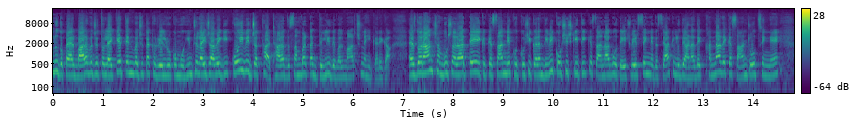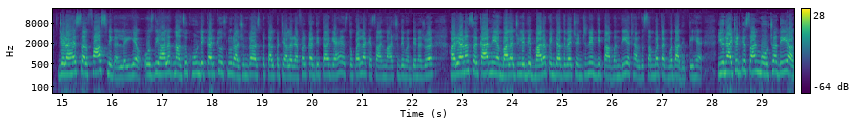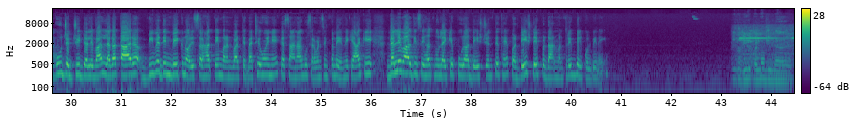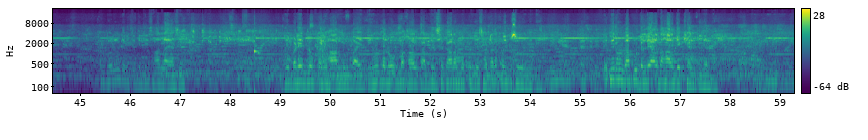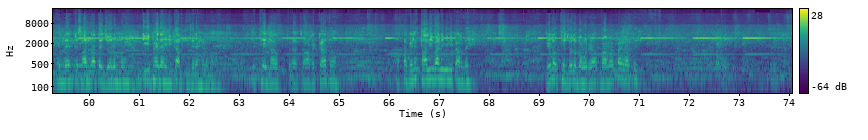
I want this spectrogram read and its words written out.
ਨੂੰ ਦੁਪਹਿਰ 12 ਵਜੇ ਤੋਂ ਲੈ ਕੇ 3 ਵਜੇ ਤੱਕ ਰੇਲ ਰੋਕੋ ਮੁਹਿੰਮ ਚਲਾਈ ਜਾਵੇਗੀ। ਕੋਈ ਵੀ ਜੱਥਾ 18 ਦਸੰਬਰ ਤੱਕ ਦਿੱਲੀ ਦੇ ਵੱਲ ਮਾਰਚ ਨਹੀਂ ਕਰੇਗਾ। ਇਸ ਦੌਰਾਨ ਸ਼ੰਭੂ ਸਰਹੱਦ ਤੇ ਇੱਕ ਕਿਸਾਨ ਨੇ ਖੁਦਕੁਸ਼ੀ ਕਰਨ ਦੀ ਵੀ ਕੋਸ਼ਿਸ਼ ਕੀਤੀ। ਕਿਸਾਨ ਆਗੂ ਤੇਜਵੀਰ ਸਿੰਘ ਨੇ ਦੱਸਿਆ ਕਿ ਲੁਧਿਆਣਾ ਦੇ ਖੰਨਾ ਦੇ ਕਿਸਾਨ ਜੋਤ ਸਿੰਘ ਨੇ ਜਿਹੜਾ ਹੈ ਸਲਫਾਸ ਨਿਕਲ ਲਈ ਹੈ। ਉਸ ਦੀ ਹਾਲਤ ਨਾਜ਼ੁਕ ਹੋਣ ਦੇ ਕਰਕੇ ਉਸ ਨੂੰ ਰਾਜਿੰਦਰਾ ਹਸਪਤਾਲ ਪਟਿਆਲਾ ਰੈਫਰ ਕਰ ਦਿੱਤਾ ਗਿਆ ਹੈ। ਇਸ ਤੋਂ ਪਹਿਲਾਂ ਕਿਸਾਨ ਮਾਰਚ ਦੇ ਮੱਦੇਨਜ਼ਰ ਹਰਿਆਣਾ ਸਰਕਾਰ ਨੇ ਅੰਬਾਲਾ ਜ਼ਿਲ੍ਹੇ ਦੇ 12 ਪਿੰਡਾਂ ਦੇ ਵਿੱਚ ਇੰਟਰਨੈਟ ਦੀ ਪਾਬੰਦੀ 18 ਦਸੰਬਰ ਤੱਕ ਵਧਾ ਦਿੱਤੀ ਹੈ। ਯੂਨਾਈਟਿਡ ਕਿਸਾਨ ਮੋਰਚਾ ਦੇ ਆਗੂ ਜਗਜੀਤ ਡੱਲੇਵਾਲ ਲਗਾਤਾਰ 20ਵੇਂ ਦਿਨ ਵੀ ਕਨੌਰੀ ਸਰਹੱਦ ਤੇ ਮਰਨ ਤੇ ਬੈਠੇ ਹੋਏ ਨੇ। ਕਿਸਾਨ ਆਗੂ ਸਰਵਣ ਸਿੰਘ ਪੰਡੇਰ ਨੇ ਕਿਹਾ ਕਿ ਡੱਲੇਵਾਲ ਦੀ ਸਿਹਤ ਨੂੰ ਲੈ ਕੇ ਪੂਰਾ ਦੇਸ਼ ਚਿੰਤਿਤ ਹੈ, ਪਰ ਦੇਸ਼ ਦੇ ਪ੍ਰਧਾਨ ਮੰਤਰੀ ਬਿਲਕੁਲ ਵੀ ਨਹੀਂ। ਅੱਜ ਪਹਿਲਾਂ ਵੀ ਮੈਂ ਅੰਦੋਲਨ ਦੇ ਵਿੱਚ ਦਿੱਲੀ ਸਾਲ ਲਾਇਆ ਸੀ। ਤੇ ਬੜੇ ਲੋਕਾਂ ਨੇ ਹਾਰ ਹੁਰ ਪਾਈ ਤੀ ਹੁਣ ਤਾਂ ਲੋਕ ਮਖੌਲ ਕਰਦੇ, ਸਰਕਾਰਾਂ ਮੁੱਕ ਗਈਆਂ, ਸਾਡਾ ਤਾਂ ਕੋਈ ਕਸੂਰ ਨਹੀਂ ਤੇ ਫਿਰ ਹੁਣ ਬਾਪੂ ਡੱਲੇਵਾਲ ਦਾ ਹਾਲ ਦੇਖਿਆ ਨਹੀਂ ਜਾਂਦਾ। ਇੰਨੇ ਕਿਸਾਨਾਂ ਤੇ ਜੁਰਮ ਕੀ ਫਾਇਦਾ ਹੈ ਜੀ ਧਰਤੀ ਤੇ ਰਹਿਣ ਦਾ? ਜਿੱਥੇ ਨਾ ਚਾਰ ਰੱਖਣਾ ਤਾਂ ਆਪਾਂ ਕਹਿੰਦੇ ਤਾਲੀਬਾਨੀ ਵੀ ਨਹੀਂ ਕਰਦੇ। ਜਿਹੜਾ ਉੱਥੇ ਜ਼ੁਲਮ ਹੋ ਰਿਹਾ ਮਾਮਾ ਭੈਣਾਂ ਤੇ।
